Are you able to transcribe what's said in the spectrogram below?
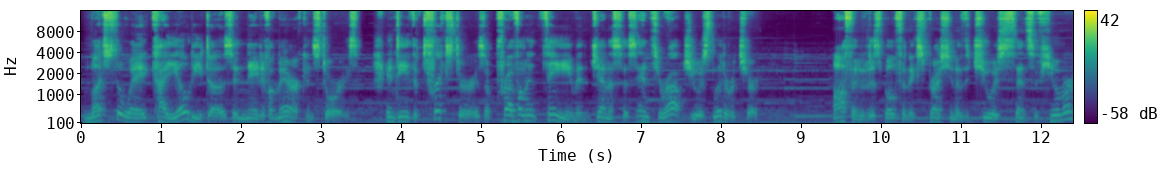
much the way Coyote does in Native American stories. Indeed, the trickster is a prevalent theme in Genesis and throughout Jewish literature. Often it is both an expression of the Jewish sense of humor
